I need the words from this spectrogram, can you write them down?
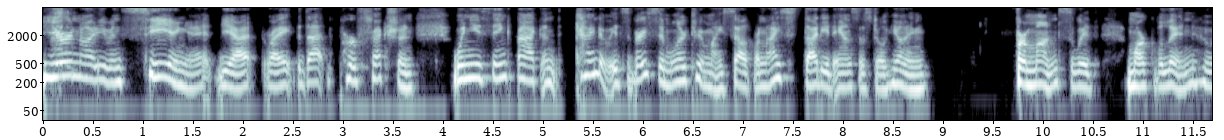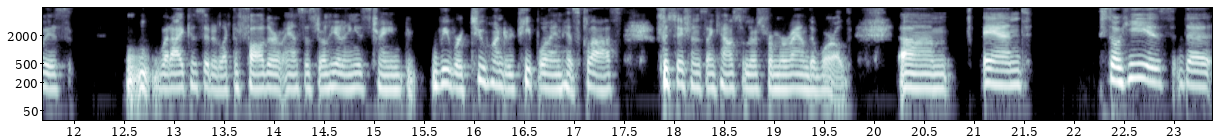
you're not even seeing it yet, right? That perfection. When you think back and kind of, it's very similar to myself. When I studied ancestral healing, for months with Mark Wolynn, who is what I consider like the father of ancestral healing is trained. We were 200 people in his class, physicians and counselors from around the world. Um, and so he is the,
